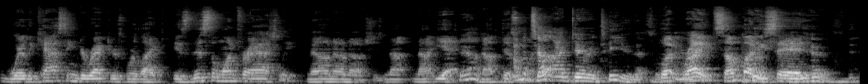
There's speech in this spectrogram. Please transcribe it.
where the casting directors were like, "Is this the one for Ashley?" No, no, no, she's not. Not yet. Yeah. Not this I'm one. gonna tell. I guarantee you that's. what- but right, somebody said, Yes.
